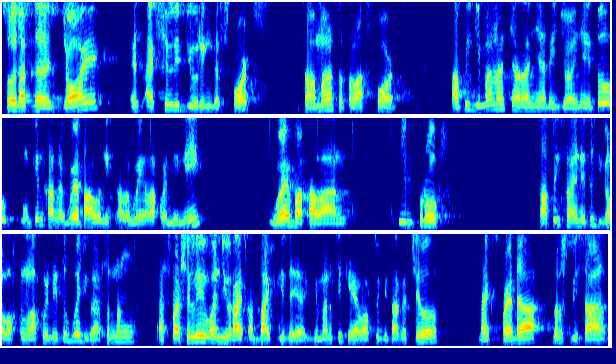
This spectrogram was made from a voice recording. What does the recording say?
So that the joy is actually during the sports sama setelah sports. Tapi gimana cara nyari joy-nya itu mungkin karena gue tahu nih kalau gue ngelakuin ini, gue bakalan improve. Tapi selain itu juga waktu ngelakuin itu gue juga seneng, especially when you ride a bike gitu ya. Gimana sih kayak waktu kita kecil naik sepeda terus bisa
